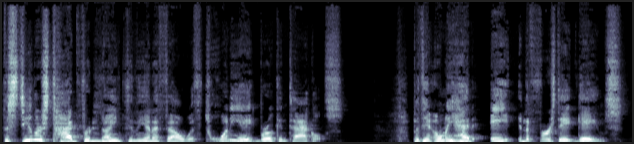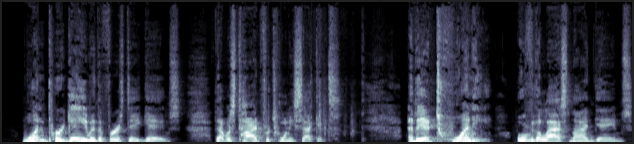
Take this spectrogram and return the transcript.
The Steelers tied for ninth in the NFL with 28 broken tackles, but they only had eight in the first eight games. One per game in the first eight games. That was tied for 22nd. And they had 20 over the last nine games,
